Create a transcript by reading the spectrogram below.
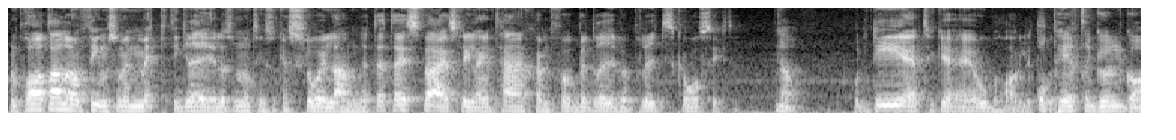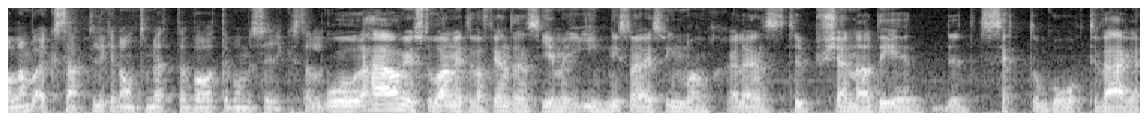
De pratar aldrig om film som en mäktig grej eller som någonting som kan slå i landet. Detta är Sveriges lilla internskämt för att bedriva politiska åsikter. Ja. Och det tycker jag är obehagligt. Och Peter Guldgalan var exakt likadant som detta, bara att det var musik istället. Och här har vi en stor anledning till varför jag inte ens ger mig in i Sveriges filmbransch. Eller ens typ känner att det är ett sätt att gå tillväga.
